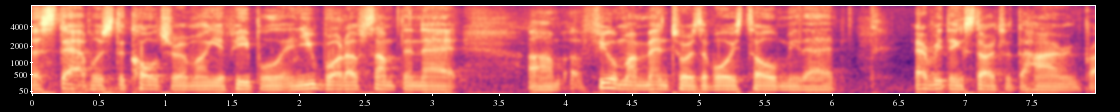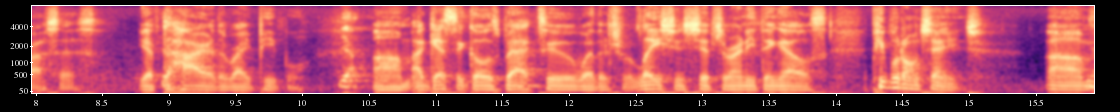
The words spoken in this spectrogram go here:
establish the culture among your people. And you brought up something that um, a few of my mentors have always told me that everything starts with the hiring process. You have to hire the right people. Yeah. Um, I guess it goes back to whether it's relationships or anything else. People don't change. Um,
